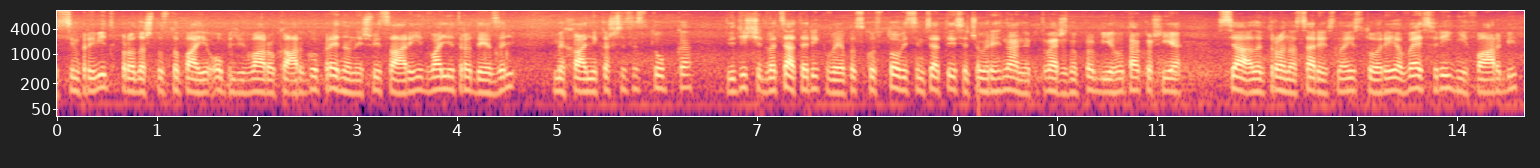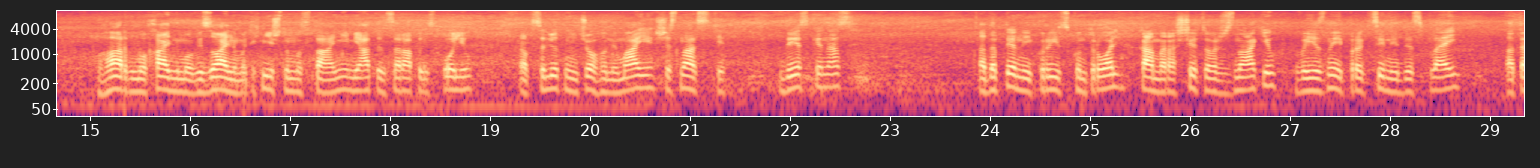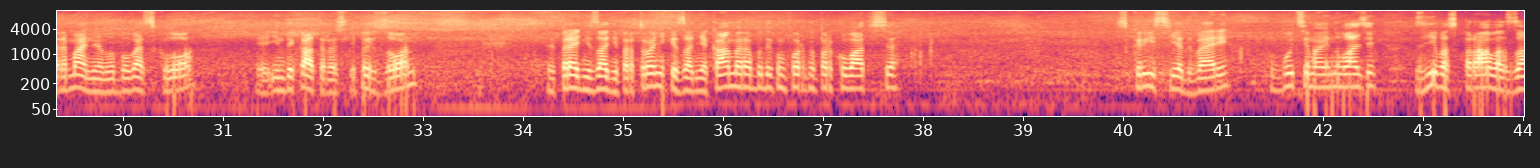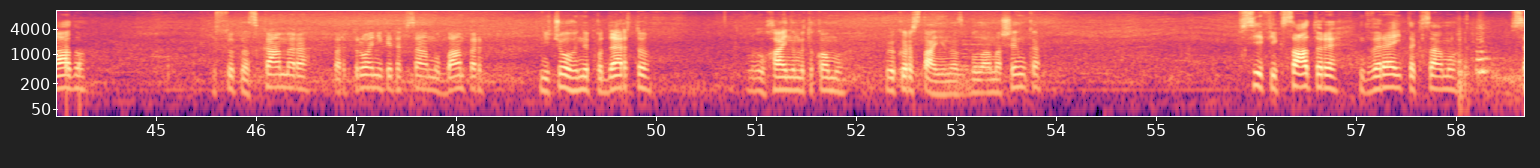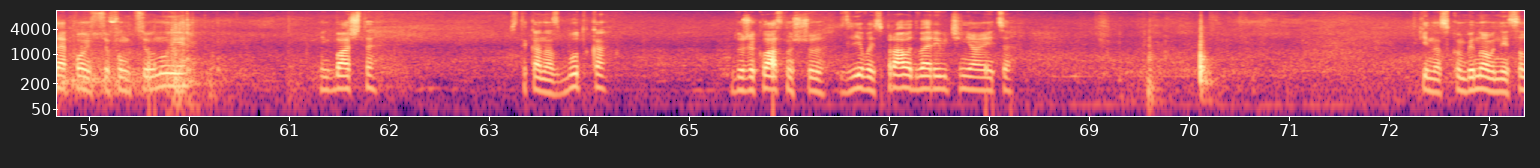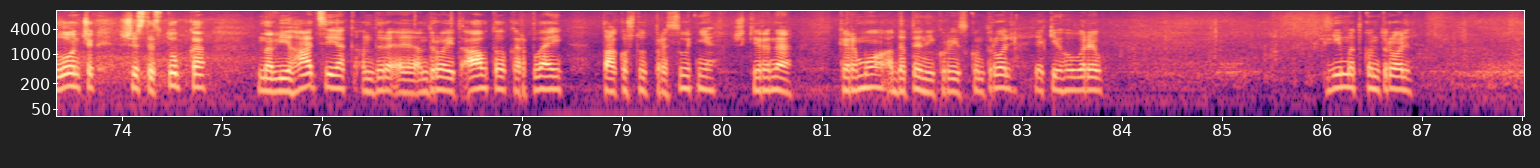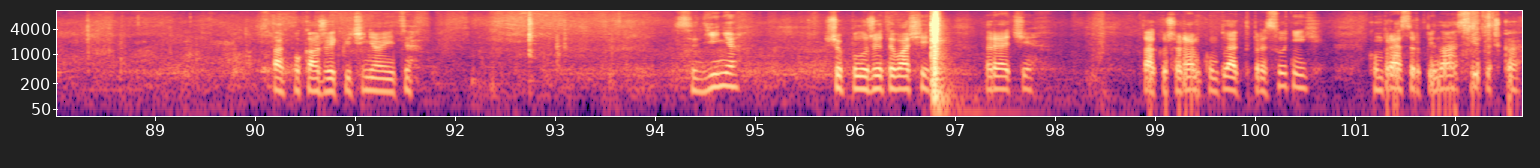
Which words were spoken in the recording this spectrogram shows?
Усім привіт! Продаж поступає Opel Vivaro Cargo, пригнаний Швейцарії, 2 літра дизель, механіка 6-ступка, 2020 рік випуску, 180 тисяч оригінально підтверджено пробігу. Також є вся електронна сервісна історія, весь в рідній фарбі, в гарному, хайному, візуальному, технічному стані, м'ятин, царапин, сколів, абсолютно нічого немає. 16 диски нас, адаптивний круїз-контроль, камера щитувач знаків, виїзний проекційний дисплей, термальне лобове скло, е, індикатори сліпих зон, передні задні партроніки, задня камера буде комфортно паркуватися. Скрізь є двері, в буці маю на увазі, зліва, справа, ззаду. Ось тут у нас камера, партроніки так само, бампер, нічого не подерто. У хайному такому використанні у нас була машинка. Всі фіксатори дверей так само, все повністю функціонує. Як бачите, ось така у нас будка. Дуже класно, що зліва і справа двері відчиняються. Такий у нас комбінований салончик, шестиступка, навігація, е, Android Auto, CarPlay. Також тут присутнє шкіряне кермо, адаптивний круїз-контроль, як я говорив клімат-контроль. Так покажу, як відчиняється сидіння, щоб положити ваші речі. Також ремкомплект присутній, компресор піна, сіточка,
